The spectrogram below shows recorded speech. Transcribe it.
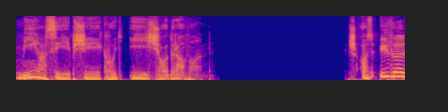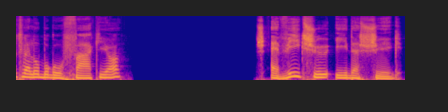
Mi a szépség, hogy így ísodra van? S az üvöltve lobogó fákja, s e végső édesség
